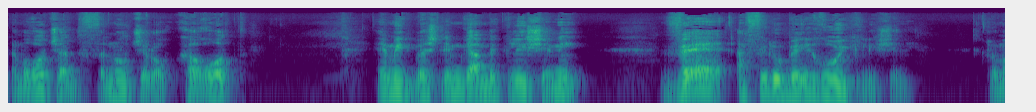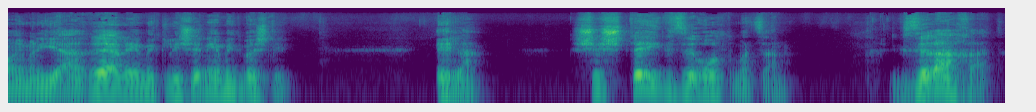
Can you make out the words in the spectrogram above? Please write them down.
למרות שהדפנות שלו קרות, הם מתבשלים גם בכלי שני, ואפילו בעירוי כלי שני. כלומר, אם אני יערה עליהם מכלי שני, הם מתבשלים. אלא ששתי גזרות מצאנו. גזרה אחת,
